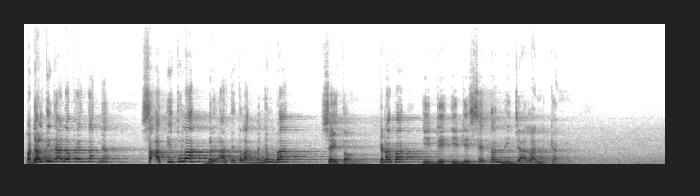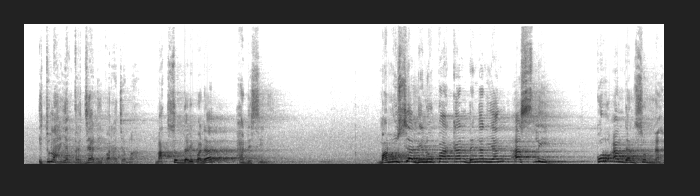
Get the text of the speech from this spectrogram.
Padahal tidak ada perintahnya. Saat itulah berarti telah menyembah setan. Kenapa? Ide-ide setan dijalankan. Itulah yang terjadi para jemaah. Maksud daripada hadis ini. Manusia dilupakan dengan yang asli. Quran dan sunnah.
